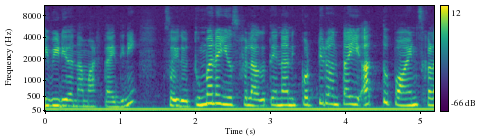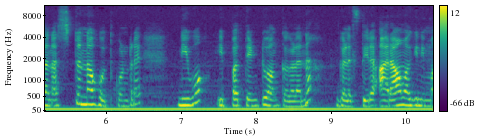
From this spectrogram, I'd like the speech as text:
ಈ ವಿಡಿಯೋನ ಮಾಡ್ತಾ ಇದ್ದೀನಿ. ಸೊ ಇದು ತುಂಬಾ ಯೂಸ್ಫುಲ್ ಆಗುತ್ತೆ. ನನಗೆ ಕೊಟ್ಟಿರೋಂಥ ಈ ಹತ್ತು ಪಾಯಿಂಟ್ಸ್ಗಳನ್ನು ಅಷ್ಟನ್ನು ಹೊತ್ಕೊಂಡ್ರೆ ನೀವು ಇಪ್ಪತ್ತೆಂಟು ಅಂಕಗಳನ್ನು ಗಳಿಸ್ತೀರಾ, ಆರಾಮಾಗಿ ನಿಮ್ಮ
